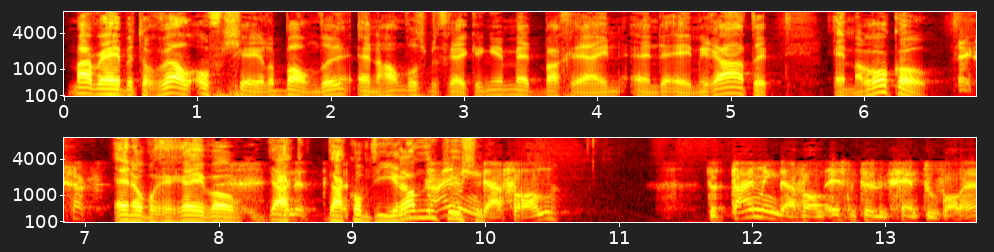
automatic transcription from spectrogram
Maar we hebben toch wel officiële banden en handelsbetrekkingen met Bahrein en de Emiraten. En Marokko. Exact. En op een gegeven moment, daar, daar komt Iran niet tussen. Daarvan, de timing daarvan is natuurlijk geen toeval. Hè?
